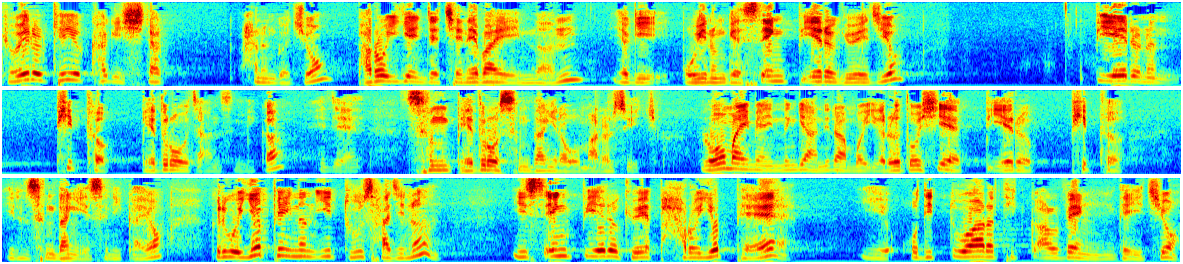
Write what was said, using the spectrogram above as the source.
교회를 개혁하기 시작하는 거죠. 바로 이게 이제 제네바에 있는 여기 보이는 게 생피에르 교회지요. 피에르는 피터, 베드로지 않습니까? 이제 성 베드로 성당이라고 말할 수 있죠. 로마에만 있는 게 아니라 뭐 여러 도시에 피에르, 피터 이런 성당이 있으니까요. 그리고 옆에 있는 이 두 사진은 이 생피에르 교회 바로 옆에 이 오디뚜아르 디 칼뱅 돼 있죠.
